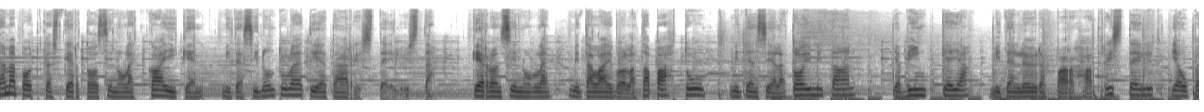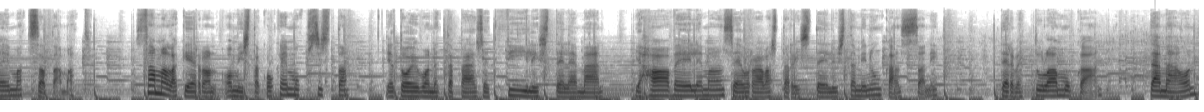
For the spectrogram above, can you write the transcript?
Tämä podcast kertoo sinulle kaiken, mitä sinun tulee tietää risteilyistä. Kerron sinulle, mitä laivoilla tapahtuu, miten siellä toimitaan ja vinkkejä, miten löydät parhaat risteilyt ja upeimmat satamat. Samalla kerron omista kokemuksista ja toivon, että pääset fiilistelemään ja haaveilemaan seuraavasta risteilystä minun kanssani. Tervetuloa mukaan! Tämä on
